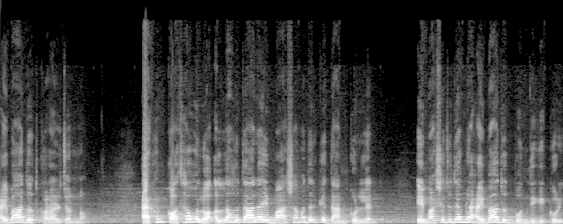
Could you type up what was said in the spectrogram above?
ইবাদত করার জন্য। এখন কথা হলো, আল্লাহ তাআলা এই মাস আমাদেরকে দান করলেন। এই মাসে যদি আমরা ইবাদত বন্দিগি করি,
